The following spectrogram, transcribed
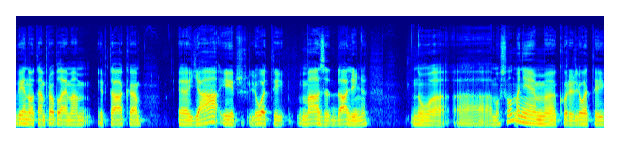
viena no tām problēmām ir tā, ka e, jā, ir ļoti maza daļiņa no uh, musulmaņiem, kur ir ļoti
